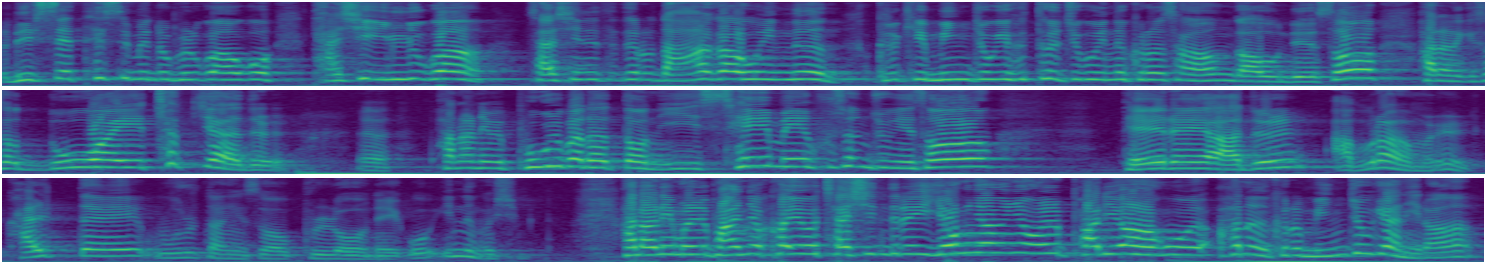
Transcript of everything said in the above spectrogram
리셋했음에도 불구하고 다시 인류가 자신의 뜻대로 나아가고 있는 그렇게 민족이 흩어지고 있는 그런 상황 가운데서 하나님께서 노아의 첫째 아들 예, 하나님의 복을 받았던 이 셈의 후손 중에서 데레의 아들 아브라함을 갈대 우르 땅에서 불러내고 있는 것입니다. 하나님을 반역하여 자신들의 영향력을 발휘하고 하는 그런 민족이 아니라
